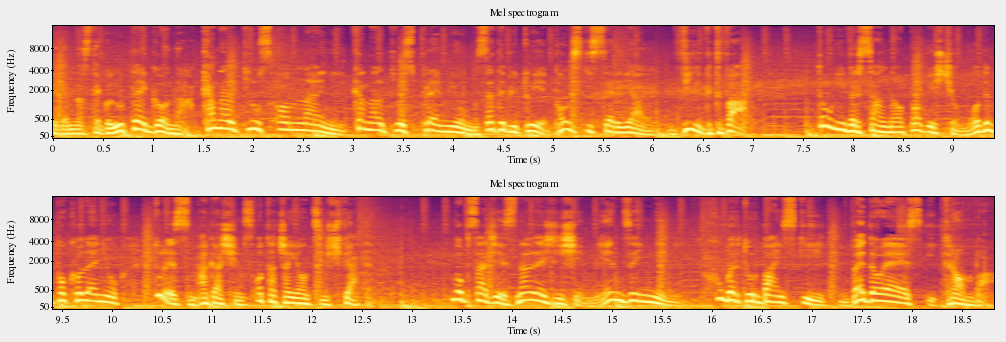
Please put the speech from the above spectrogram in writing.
17 lutego na Kanal Plus Online i Kanal Plus Premium zadebiutuje polski serial Wilk 2. To uniwersalna opowieść o młodym pokoleniu, które zmaga się z otaczającym światem. W obsadzie znaleźli się m.in. Hubert Urbański, BDOS i Tromba.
